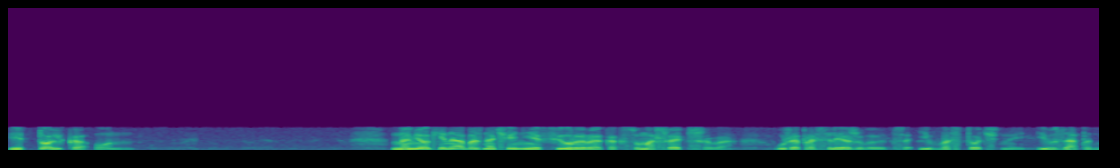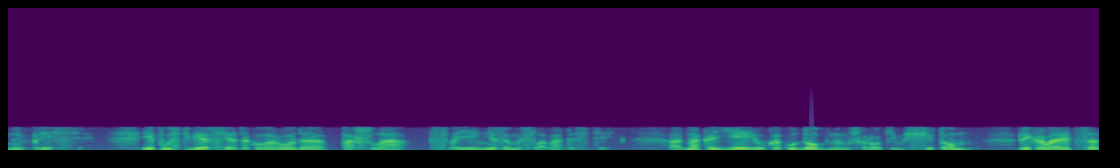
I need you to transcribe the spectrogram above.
и только он. Намеки на обозначение фюрера как сумасшедшего – уже прослеживаются и в восточной, и в западной прессе. И пусть версия такого рода пошла в своей незамысловатости, однако ею, как удобным широким щитом, прикрывается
